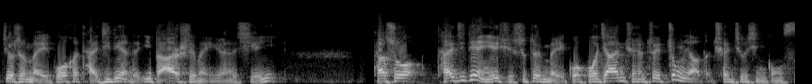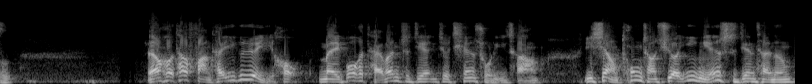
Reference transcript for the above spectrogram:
就是美国和台积电的一百二十亿美元的协议。他说：“台积电也许是对美国国家安全最重要的全球性公司。”然后他访台一个月以后，美国和台湾之间就签署了一场一项通常需要一年时间才能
